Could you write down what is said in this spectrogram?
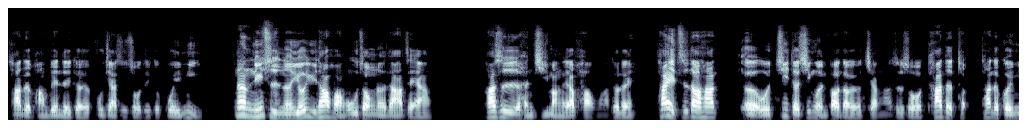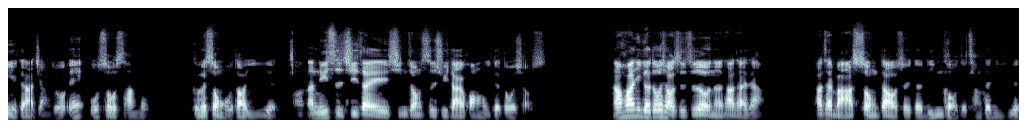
她的旁边的一个副驾驶座的一个闺蜜，那女子呢，由于她恍惚中呢，她怎样？她是很急忙的要跑嘛，对不对？她也知道她，呃，我记得新闻报道有讲啊，是说她的她的闺蜜也跟她讲说，哎，我受伤了，可不可以送我到医院啊？那女子其实在新庄市区大概晃了一个多小时，那晃一个多小时之后呢，她才讲，她才把她送到水的林口的长庚医院。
